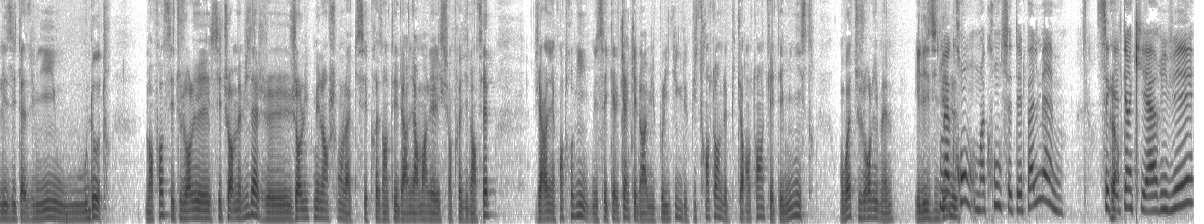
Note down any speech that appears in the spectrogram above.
les États-Unis ou, d'autres. Mais en France, c'est toujours, toujours le même visage. Jean-Luc Mélenchon, là, qui s'est présenté dernièrement à l'élection présidentielle, j'ai rien contre lui, mais c'est quelqu'un qui est dans la vie politique depuis 30 ans, depuis 40 ans, qui a été ministre. On voit toujours les mêmes. Et les idées Macron, ne... Macron, c'était pas le même. C'est quelqu'un qui est arrivé,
